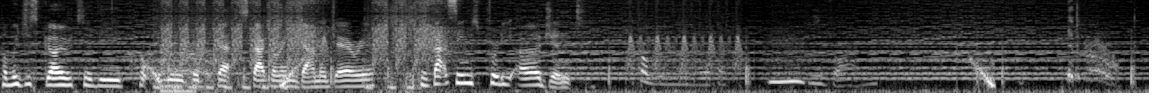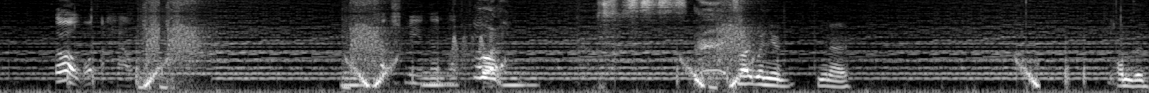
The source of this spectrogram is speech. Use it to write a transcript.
Can we just go to the the, the staggering damage area? Because that seems pretty urgent. Probably need water. Need flying. Oh, what the hell? You touched me and then like, it's like when you're, you know, on the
